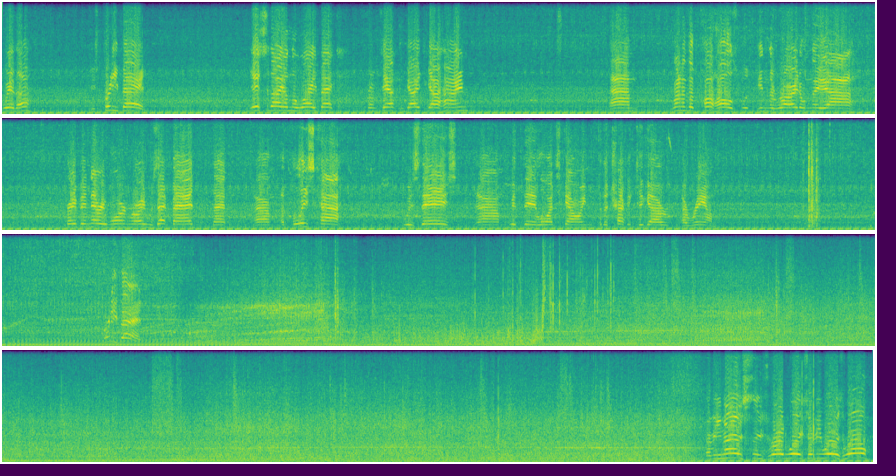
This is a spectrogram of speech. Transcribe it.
Weather, is pretty bad. Yesterday on the way back from Fountain Gate to go home, um, one of the potholes was in the road on the uh, Cranbourne-Narre Warren Road was that bad that um, a police car was there um, with their lights going for the traffic to go around. Pretty bad. Noticed these roadworks everywhere as well?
